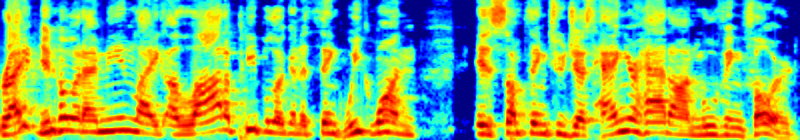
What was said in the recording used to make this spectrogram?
right? You know what I mean? Like a lot of people are going to think week one is something to just hang your hat on moving forward.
